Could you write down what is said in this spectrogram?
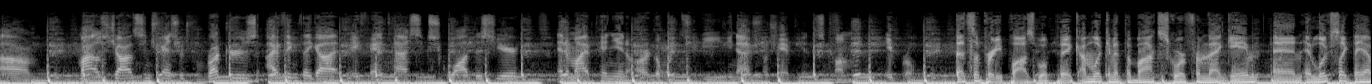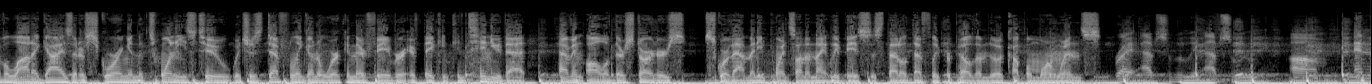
Um, Myles Johnson transferred from Rutgers. I think they got a fantastic squad this year, and in my opinion, are going to be the national champions come April. That's a pretty plausible pick. I'm looking at the box score from that game, and it looks like they have a lot of guys that are scoring in the 20s too, which is definitely going to work in their favor if they can continue that, having all of their starters score that many points on a nightly basis. That'll definitely propel them to a couple more wins. Right, absolutely, absolutely. Um, and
